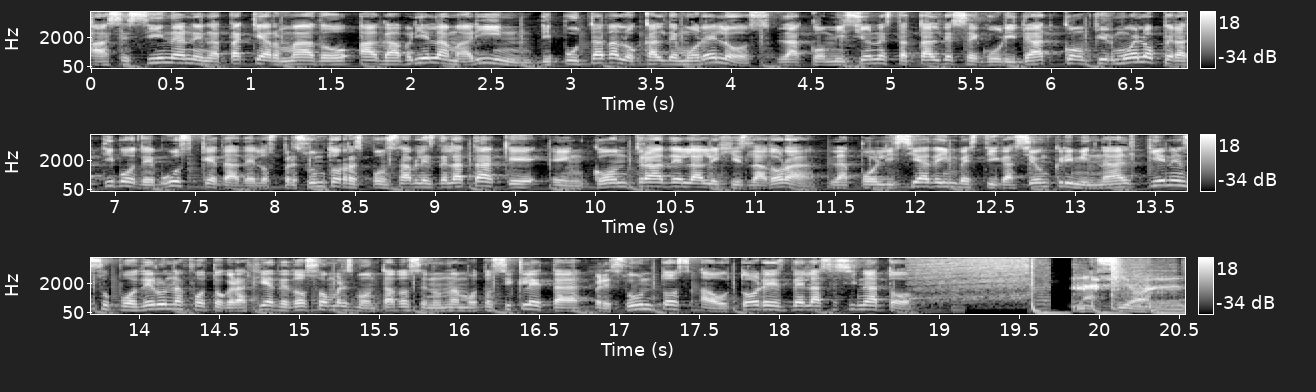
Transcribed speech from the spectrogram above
Asesinan en ataque armado a Gabriela Marín, diputada local de Morelos. La Comisión Estatal de Seguridad confirmó el operativo de búsqueda de los presuntos responsables del ataque en contra de la legisladora. La Policía de Investigación Criminal tiene en su poder una fotografía de dos hombres montados en una motocicleta, presuntos autores del asesinato. Nación.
